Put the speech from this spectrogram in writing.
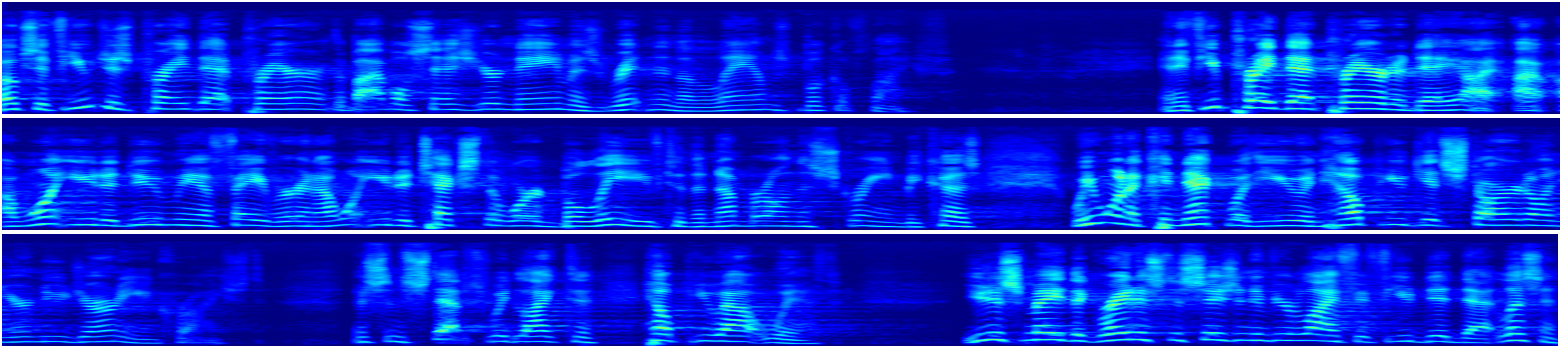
Folks, if you just prayed that prayer, the Bible says your name is written in the Lamb's book of life. And if you prayed that prayer today, I, I, I, want you to do me a favor and I want you to text the word believe to the number on the screen because we want to connect with you and help you get started on your new journey in Christ. There's some steps we'd like to help you out with. You just made the greatest decision of your life if you did that. Listen,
